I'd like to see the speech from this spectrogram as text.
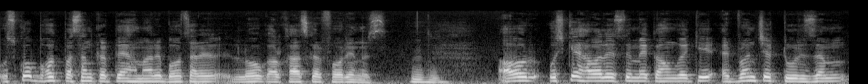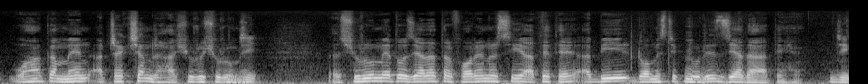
उसको बहुत पसंद करते हैं हमारे बहुत सारे लोग और ख़ासकर फॉरेनर्स और उसके हवाले से मैं कहूँगा कि एडवेंचर टूरिज़्म वहाँ का मेन अट्रैक्शन रहा शुरू शुरू में। शुरू में तो ज़्यादातर फॉरेनर्स ही आते थे अभी डोमेस्टिक टूरिस्ट ज़्यादा आते हैं। जी।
